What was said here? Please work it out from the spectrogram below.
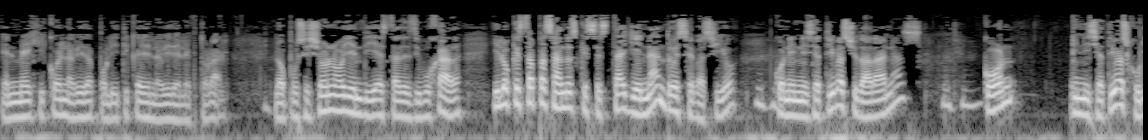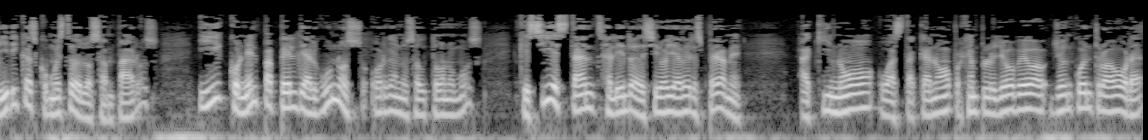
en México en la vida política y en la vida electoral. La oposición hoy en día está desdibujada y lo que está pasando es que se está llenando ese vacío con iniciativas ciudadanas, con iniciativas jurídicas como esto de los amparos y con el papel de algunos órganos autónomos que sí están saliendo a decir, oye, a ver, espérame, aquí no o hasta acá no. Por ejemplo, yo veo, yo encuentro ahora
